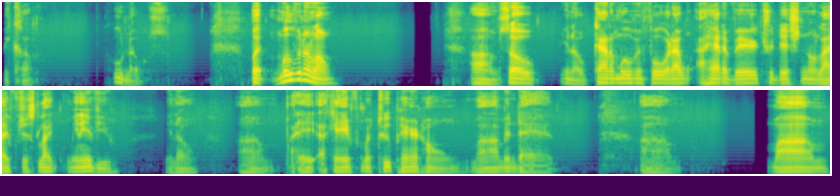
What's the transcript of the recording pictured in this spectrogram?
become. Who knows? But moving along. Um, so, you know, kind of moving forward, I, I had a very traditional life, just like many of you. You know, um, I, I came from a two parent home, mom and dad. Um, mom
